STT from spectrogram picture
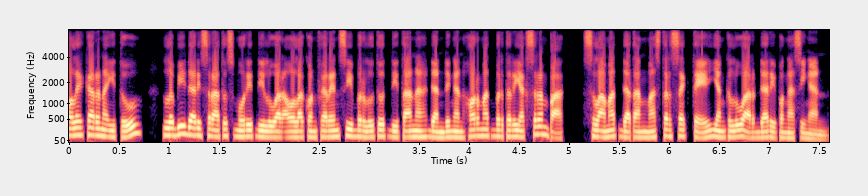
Oleh karena itu, lebih dari seratus murid di luar aula konferensi berlutut di tanah dan dengan hormat berteriak serempak, selamat datang Master Sekte yang keluar dari pengasingan.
